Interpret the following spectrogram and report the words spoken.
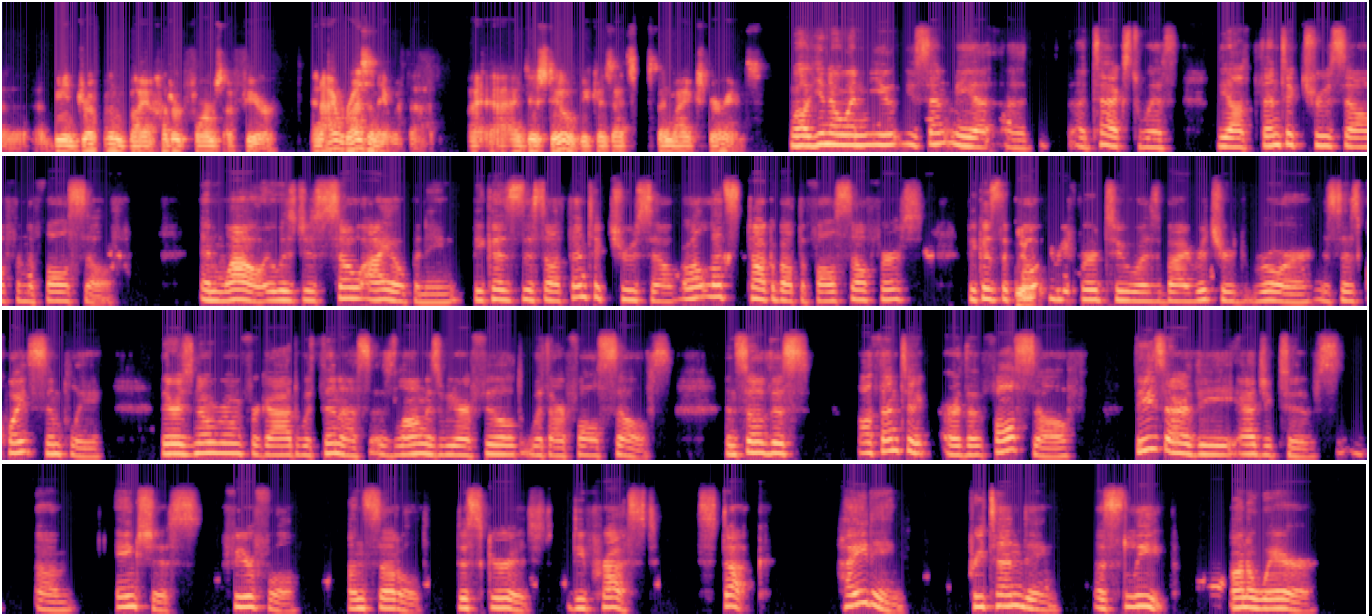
uh, being driven by a hundred forms of fear. And I resonate with that. I, I, just do because that's been my experience. Well, you know, when you, you sent me a, a, a text with the authentic true self and the false self, and wow, it was just so eye opening because this authentic true self. Well, let's talk about the false self first because the quote yeah. you referred to was by Richard Rohr. It says, quite simply, there is no room for God within us as long as we are filled with our false selves. And so, this authentic or the false self, these are the adjectives um, anxious, fearful, unsettled, discouraged, depressed, stuck, hiding, pretending, asleep, unaware,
